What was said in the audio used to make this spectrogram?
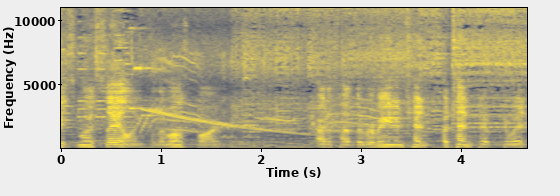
pretty smooth sailing for the most part. I just have to remain attentive to it.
